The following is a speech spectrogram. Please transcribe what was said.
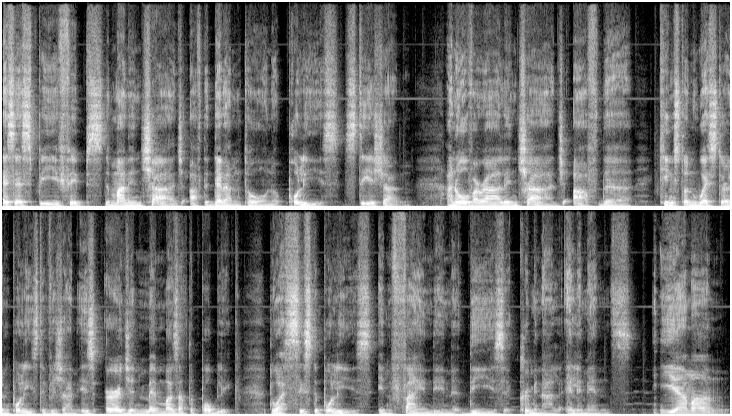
SSP Phipps, the man in charge of the Denham Town Police Station and overall in charge of the Kingston Western Police Division, is urging members of the public to assist the police in finding these criminal elements. Yeah, man.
